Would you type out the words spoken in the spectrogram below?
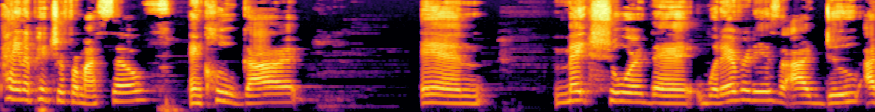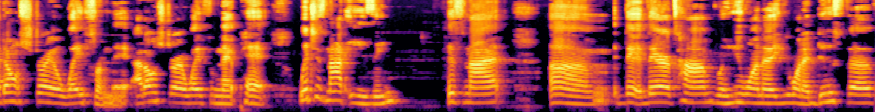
paint a picture for myself, include God, and make sure that whatever it is that I do, I don't stray away from that. I don't stray away from that path, which is not easy. It's not. Um, there there are times when you wanna you wanna do stuff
